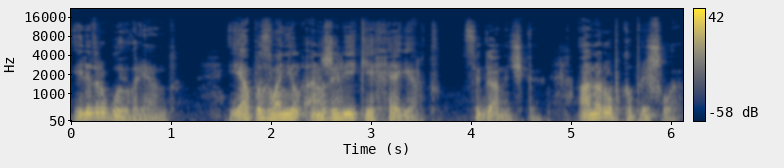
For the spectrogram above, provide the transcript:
Или другой вариант. Я позвонил Анжелике Хегерт, цыганочка. Она робко пришла.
